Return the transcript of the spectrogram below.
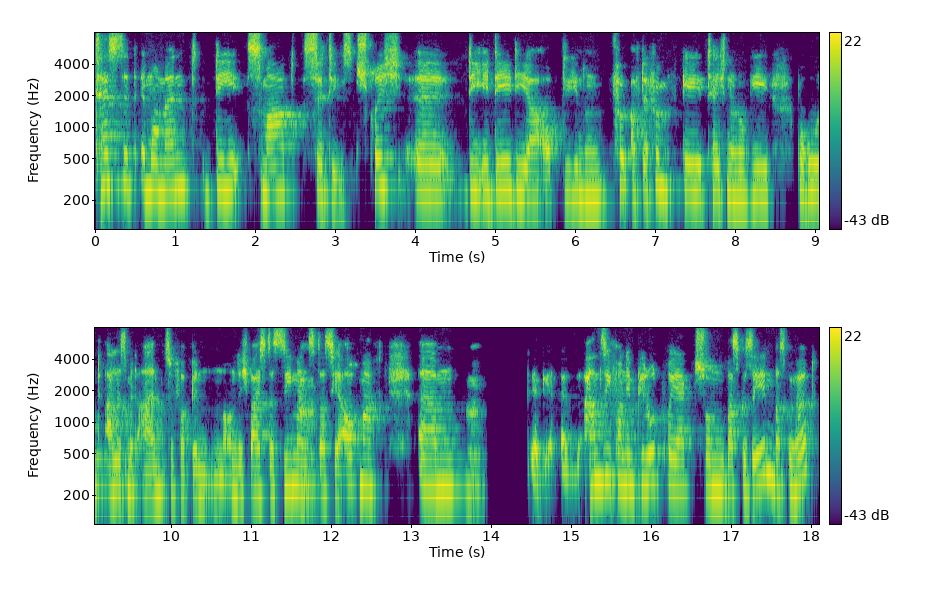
testet im Moment die Smart Cities, sprich äh, die Idee, die ja auf, diesen, auf der 5G-Technologie beruht, alles mit allem zu verbinden. Und ich weiß, dass Siemens mhm. das ja auch macht. Ähm, mhm. äh, haben Sie von dem Pilotprojekt schon was gesehen, was gehört?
